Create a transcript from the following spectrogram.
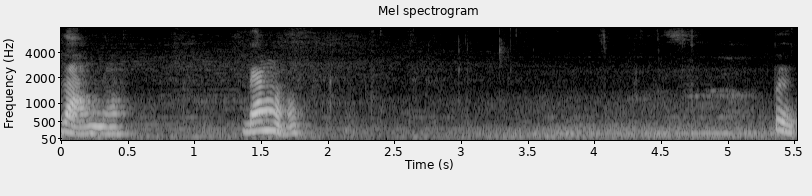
หวานเนาะแบงเหรอเปิด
